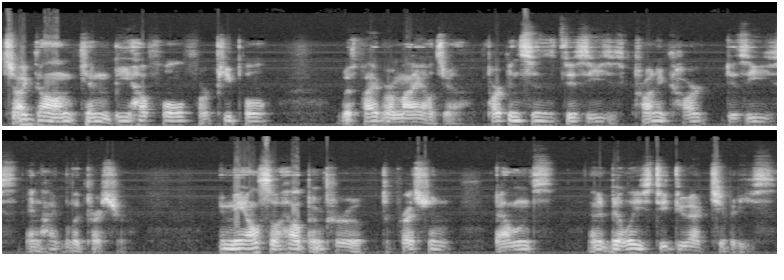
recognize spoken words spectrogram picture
Qigong can be helpful for people with fibromyalgia, Parkinson's disease, chronic heart disease, and high blood pressure. It may also help improve depression, balance, and abilities to do activities.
